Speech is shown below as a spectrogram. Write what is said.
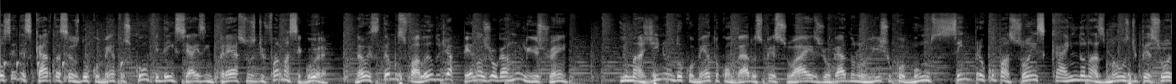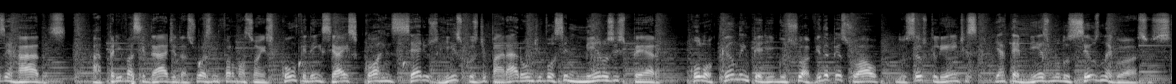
Você descarta seus documentos confidenciais impressos de forma segura? Não estamos falando de apenas jogar no lixo, hein? Imagine um documento com dados pessoais jogado no lixo comum sem preocupações caindo nas mãos de pessoas erradas. A privacidade das suas informações confidenciais corre sérios riscos de parar onde você menos espera, colocando em perigo sua vida pessoal, dos seus clientes e até mesmo dos seus negócios.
